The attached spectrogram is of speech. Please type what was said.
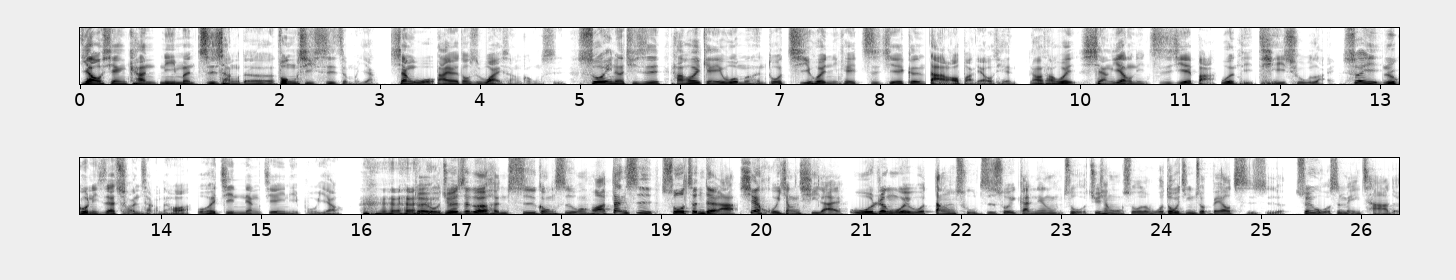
要先看你们职场的风气是怎么样。像我待的都是外商公司，所以呢，其实他会给我们很多机会，你可以直接跟大老板聊天，然后他会想要你直接把问题提出来。所以，如果你是在船厂的话，我会尽量建议你不要。对，我觉得这个很吃公司文化。但是说真的啦，现在回想起来，我认为我当初之所以敢那样做，就像我说的，我都已经准备要辞职了，所以我是没差的。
